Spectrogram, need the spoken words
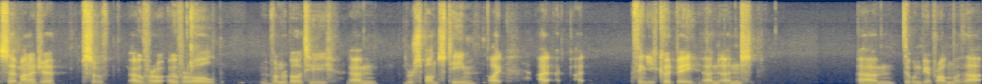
cert manager sort of over, overall vulnerability um, response team. Like, I think you could be, and and um, there wouldn't be a problem with that.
